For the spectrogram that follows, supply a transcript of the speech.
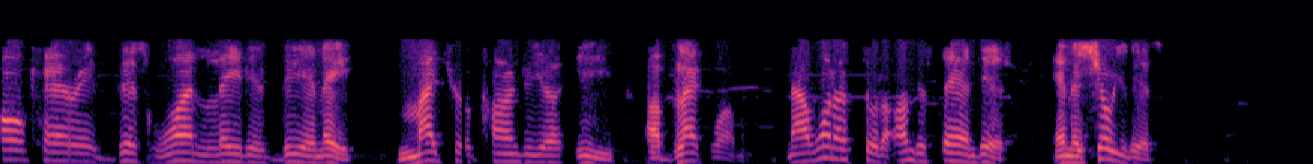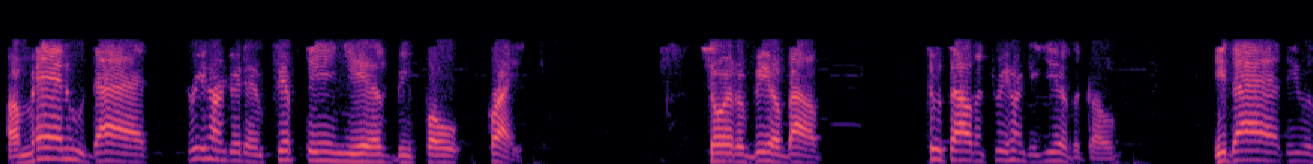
all carry this one lady's DNA, mitochondria Eve, a black woman. Now I want us to, to understand this and to show you this. A man who died 315 years before Christ. So it'll be about 2,300 years ago. He died, he was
